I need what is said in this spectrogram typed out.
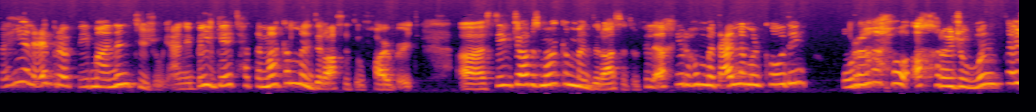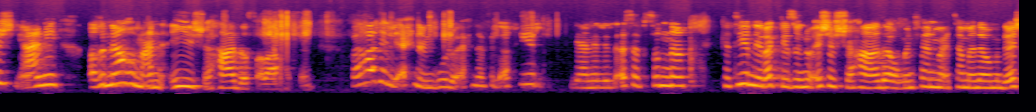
فهي العبرة فيما ننتجه. يعني بيل جيتس حتى ما كمل دراسته في هارفارد آه ستيف جوبز ما كمل دراسته. في الأخير هم تعلموا ال coding وراحوا أخرجوا منتج يعني أغناهم عن أي شهادة صراحة. فهذا اللي إحنا نقوله. إحنا في الأخير يعني للأسف صرنا كثير نركز إنه إيش الشهادة ومن فين معتمدة ومدري إيش.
